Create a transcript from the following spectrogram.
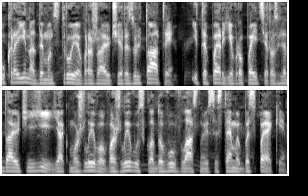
Україна демонструє вражаючі результати, і тепер європейці розглядають її як можливо важливу складову власної системи безпеки.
